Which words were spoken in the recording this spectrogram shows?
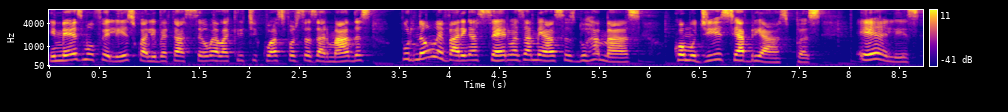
E mesmo feliz com a libertação, ela criticou as Forças Armadas por não levarem a sério as ameaças do Hamas. Como disse, aspas, eles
